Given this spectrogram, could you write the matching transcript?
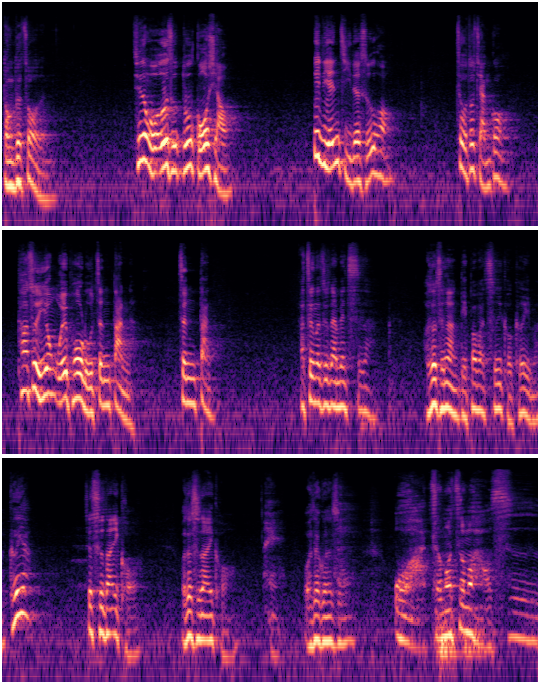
懂得做人。其实我儿子读国小一年级的时候，这我都讲过，他自己用微波炉蒸蛋呐，蒸蛋，他蒸了就在那边吃啊。我说陈昂，给爸爸吃一口可以吗？可以啊，就吃他一口，我就吃他一口，嘿，我再跟他说。哇，怎么这么好吃？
